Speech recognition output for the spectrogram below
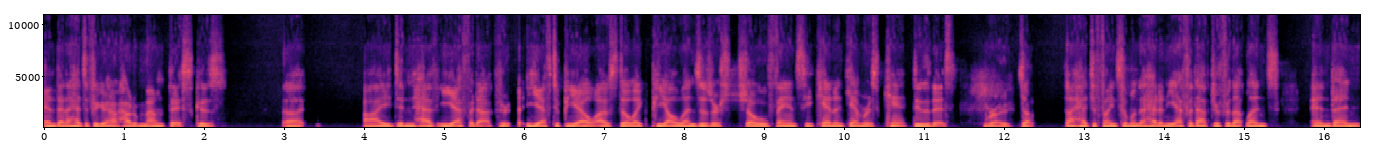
and then I had to figure out how to mount this because. Uh, I didn't have EF adapter, EF to PL. I was still like, PL lenses are so fancy. Canon cameras can't do this. Right. So I had to find someone that had an EF adapter for that lens and then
